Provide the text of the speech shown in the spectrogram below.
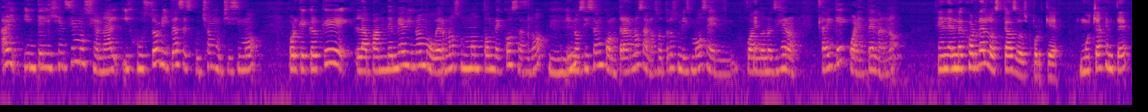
ay, inteligencia emocional y justo ahorita se escucha muchísimo porque creo que la pandemia vino a movernos un montón de cosas, ¿no? Y nos hizo encontrarnos a nosotros mismos en cuando nos dijeron, ¿saben qué? Cuarentena, ¿no? En el mejor de los casos, porque mucha gente,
